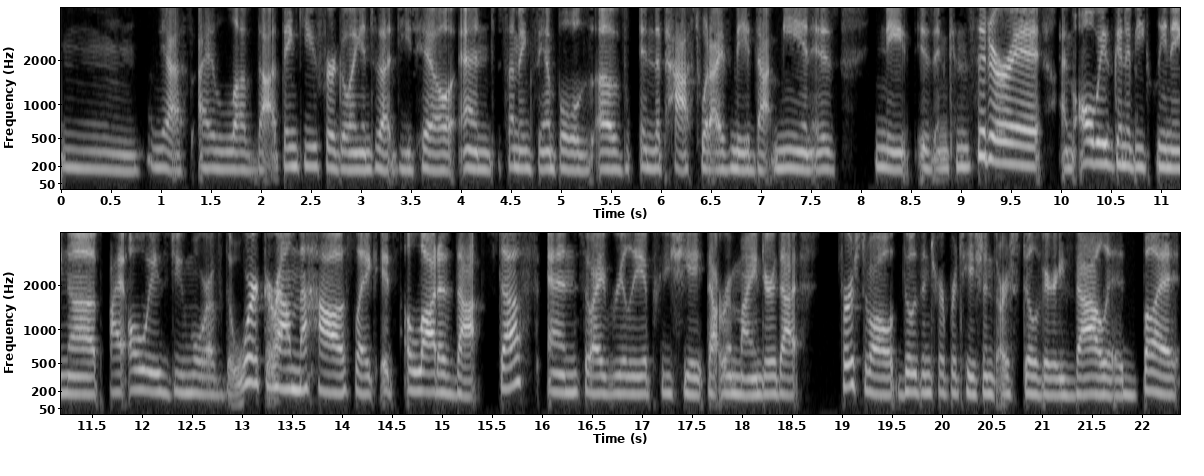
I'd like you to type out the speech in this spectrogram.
Mm, yes, I love that. Thank you for going into that detail and some examples of in the past what I've made that mean is Nate is inconsiderate. I'm always going to be cleaning up. I always do more of the work around the house. Like it's a lot of that stuff. And so I really appreciate that reminder that first of all, those interpretations are still very valid, but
